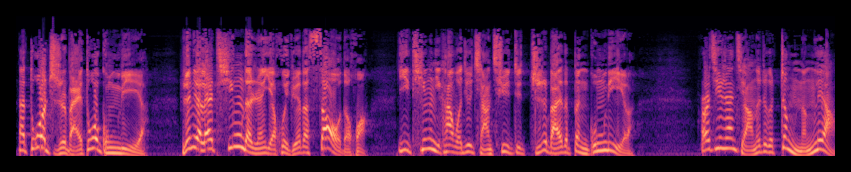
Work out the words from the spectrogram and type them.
那多直白多功利呀！人家来听的人也会觉得臊得慌。一听，你看，我就想去这直白的奔功利了。而金山讲的这个正能量，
